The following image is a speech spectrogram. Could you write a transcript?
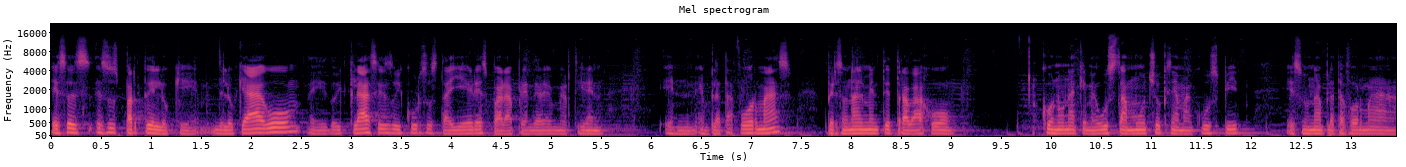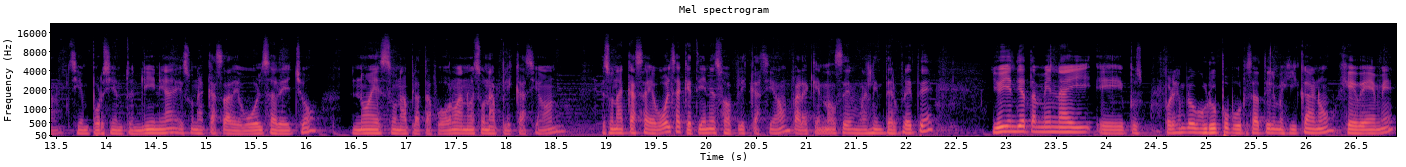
eso es, eso es parte de lo que, de lo que hago. Eh, doy clases, doy cursos, talleres para aprender a invertir en, en, plataformas. Personalmente trabajo con una que me gusta mucho que se llama Cuspid. Es una plataforma 100% en línea, es una casa de bolsa de hecho, no es una plataforma, no es una aplicación, es una casa de bolsa que tiene su aplicación para que no se malinterprete. Y hoy en día también hay, eh, pues, por ejemplo, Grupo Bursátil Mexicano, GBM,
